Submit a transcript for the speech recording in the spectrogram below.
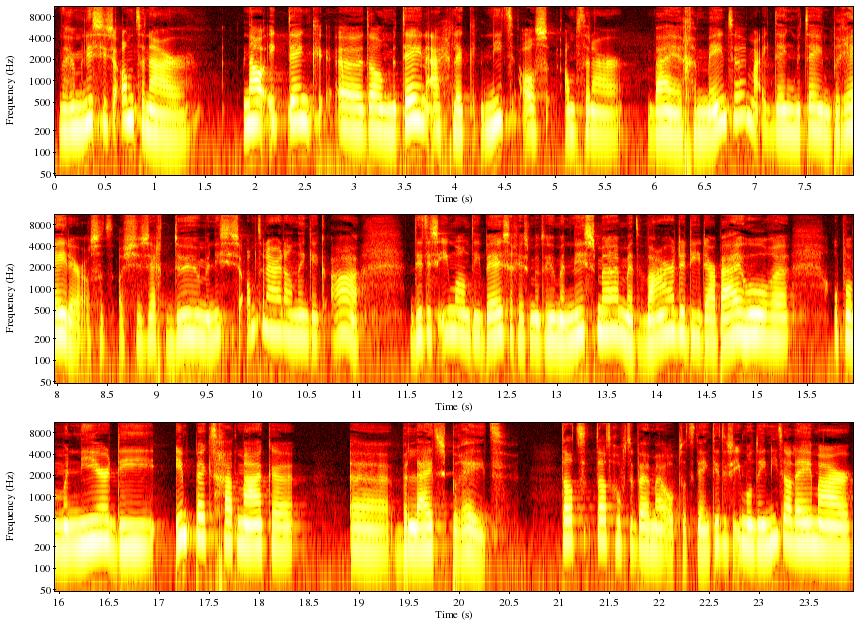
De humanistische ambtenaar. Nou, ik denk uh, dan meteen eigenlijk niet als ambtenaar bij een gemeente, maar ik denk meteen breder. Als, het, als je zegt de humanistische ambtenaar, dan denk ik, ah, dit is iemand die bezig is met humanisme, met waarden die daarbij horen, op een manier die impact gaat maken, uh, beleidsbreed. Dat, dat roept het bij mij op. Dat ik denk, dit is iemand die niet alleen maar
